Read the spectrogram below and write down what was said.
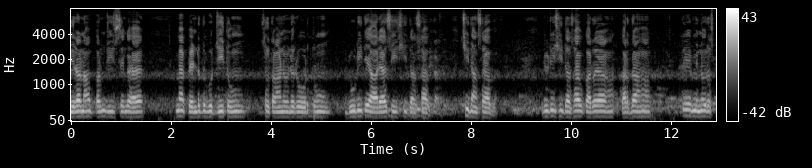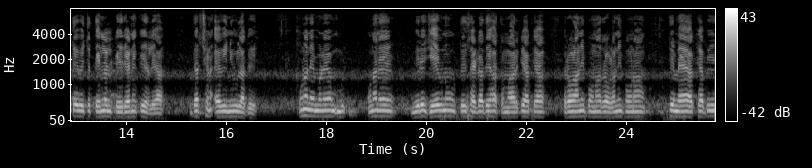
ਮੇਰਾ ਨਾਮ ਪਰਮਜੀਤ ਸਿੰਘ ਹੈ। ਮੈਂ ਪਿੰਡ ਦਬੁਰਜੀ ਤੋਂ ਸੁਲਤਾਨਵਿੰਡ ਰੋਡ ਤੋਂ ਡਿਊਟੀ ਤੇ ਆ ਰਿਹਾ ਸੀ, ਸ਼ਹੀਦਾਂ ਸਾਹਿਬ ਸ਼ਹੀਦਾਂ ਸਾਹਿਬ। ਡਿਊਟੀ ਸ਼ਹੀਦਾਂ ਸਾਹਿਬ ਕਰ ਰਿਹਾ ਹਾਂ, ਕਰਦਾ ਹਾਂ ਤੇ ਮੈਨੂੰ ਰਸਤੇ ਵਿੱਚ ਤਿੰਨ ਲਟੇਰਿਆਂ ਨੇ ਘੇਰ ਲਿਆ, ਦਰਸ਼ਨ ਐਵੀਨਿਊ ਲਾਗੇ। ਉਹਨਾਂ ਨੇ ਮੈਨੂੰ ਉਹਨਾਂ ਨੇ ਮੇਰੇ ਜੇਬ ਨੂੰ ਤੇ ਸਾਈਡਾਂ ਤੇ ਹੱਥ ਮਾਰ ਕੇ ਆਖਿਆ ਰੌਲਾ ਨਹੀਂ ਪਾਉਣਾ ਰੌਲਾ ਨਹੀਂ ਪਾਉਣਾ। ਤੇ ਮੈਂ ਆਖਿਆ ਵੀ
